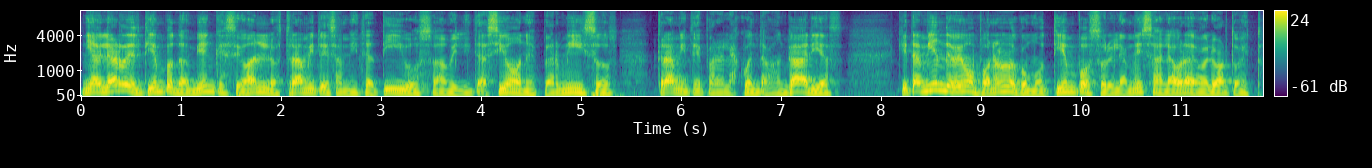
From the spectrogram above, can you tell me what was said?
Ni hablar del tiempo también que se van los trámites administrativos, habilitaciones, permisos, trámites para las cuentas bancarias, que también debemos ponerlo como tiempo sobre la mesa a la hora de evaluar todo esto.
